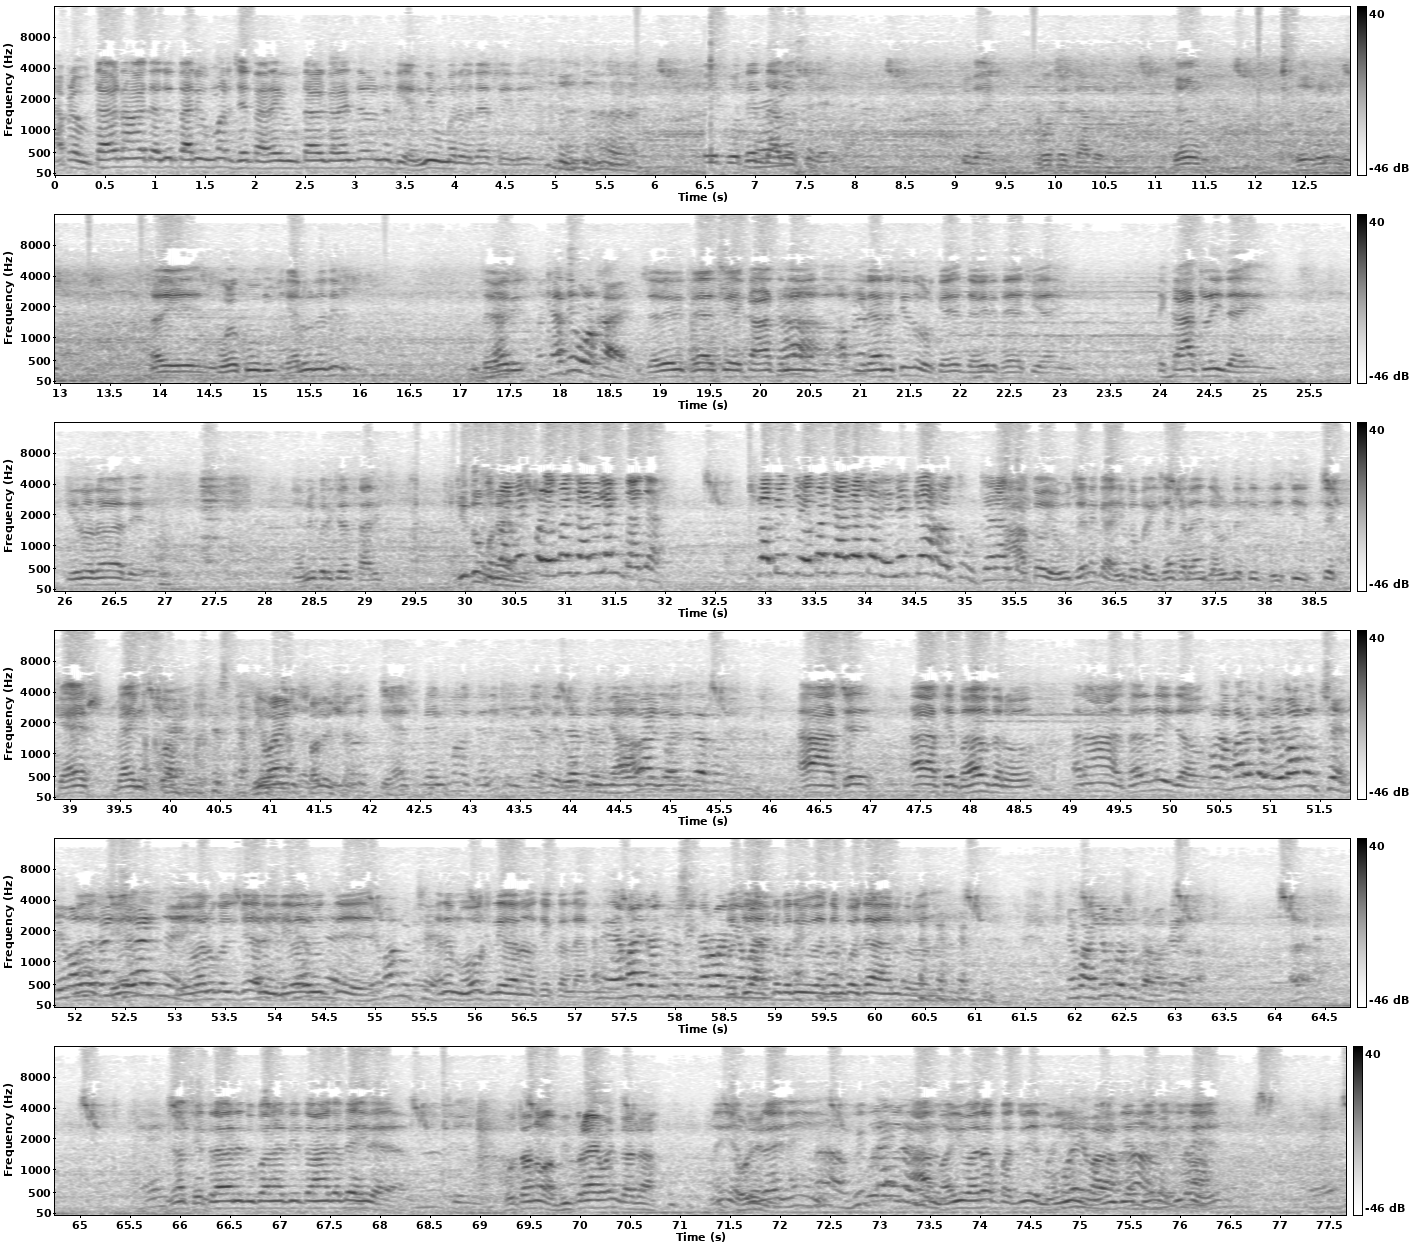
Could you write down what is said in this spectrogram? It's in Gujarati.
આપણે ઉતાવળ ના હોય તો હજુ તારી ઉંમર છે તારે ઉતાવળ કરવાની જરૂર નથી. એમની ઉંમર વધારે છે એ પોતે જ દાદો છે. શું કહે? પોતે જ દાદો અરે ઓળખવું સહેલું નથી ને. ઝવેરી ક્યાંથી ઓળખાય? ઝવેરી થયા છે કાચ હીરા નથી તો ઓળખે. ઝવેરી થયા છીએ. તે કાચ લઈ જાય. હીરો રવા દે. એમની પરીક્ષા સારી છે. કીધું મને પણ એમાં જ આવેલા ને દાદા. પુષ્પાબેન તો એમાં જ આવ્યા હતા એને ક્યાં હતું જરા આ તો એવું છે ને કે અહીં તો પૈસા કરવાની જરૂર નથી. This is the cash bank. Cash બેંકમાં પરીક્ષા છે? આ હાથે ભાવ કરો અને આ આધાર લઈ જાઓ. પણ અમારે તો લેવાનું જ છે. લેવાનું કઈ છે જ નહીં. લેવાનું કશું છે નહીં લેવાનું જ છે. અને મોક્ષ લેવાનો છે એક કલાક અને એમાંય કંજૂસી કરવાની પછી આટલું બધું અજંપો છે કરવાનું. એમાં અજંબો શું કરવા? જ્યાં છેતરાવાની દુકાન હતી તો આગળ બેસી રહ્યા. પોતાનો અભિપ્રાય હોય ને દાદા. નહીં અભિપ્રાય નહીં. આ મહી વાળા પદવે મહી જે છે બેઠી છે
